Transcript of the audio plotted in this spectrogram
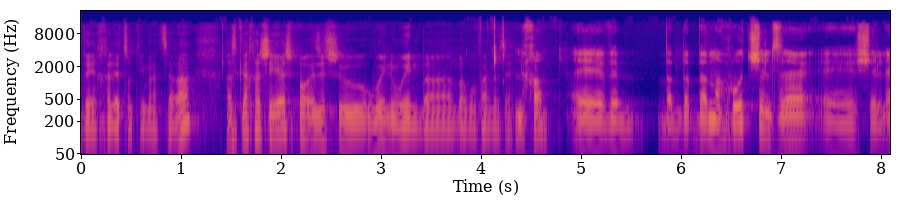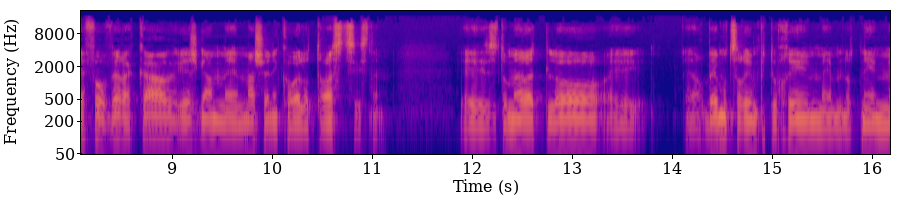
ויחלץ אותי מהצרה, אז ככה שיש פה איזשהו ווין ווין במובן הזה. נכון, ובמהות של זה, של איפה עובר הקו, יש גם מה שאני קורא לו trust system. זאת אומרת, לא... הרבה מוצרים פתוחים, הם נותנים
